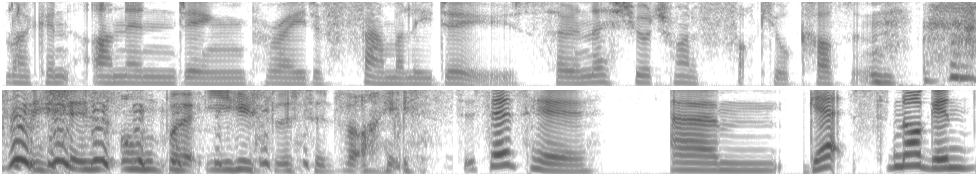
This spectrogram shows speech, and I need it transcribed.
like an unending parade of family do's. So unless you're trying to fuck your cousin, this is all but useless advice. It says here, um, get snogging.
